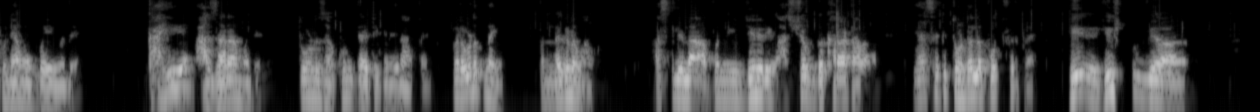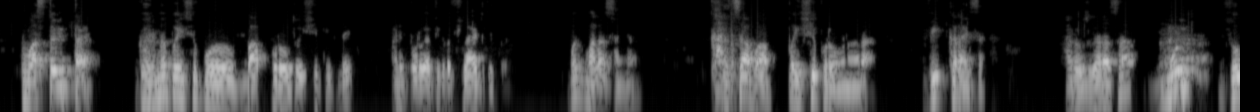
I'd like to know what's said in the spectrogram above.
पुण्या मुंबईमध्ये. काही हजारामध्ये तोंड झाकून त्या ठिकाणी राहत आहेत. परवडत नाही पण लग्न व्हावं. असलेला आपण इंजिनिअरिंग हा शब्द खरा ठरावा. यासाठी तोंडाला पोत फिरताय ही ही वास्तविकता आहे. घरनं पैसे बाप पुरवतोय शेतीतले आणि पोरगा तिकडे फ्लॅट घेतोय. मग मला सांगा घरचा बाप पैसे पुरवणारा वीक करायचा हा रोजगाराचा मूळ जो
